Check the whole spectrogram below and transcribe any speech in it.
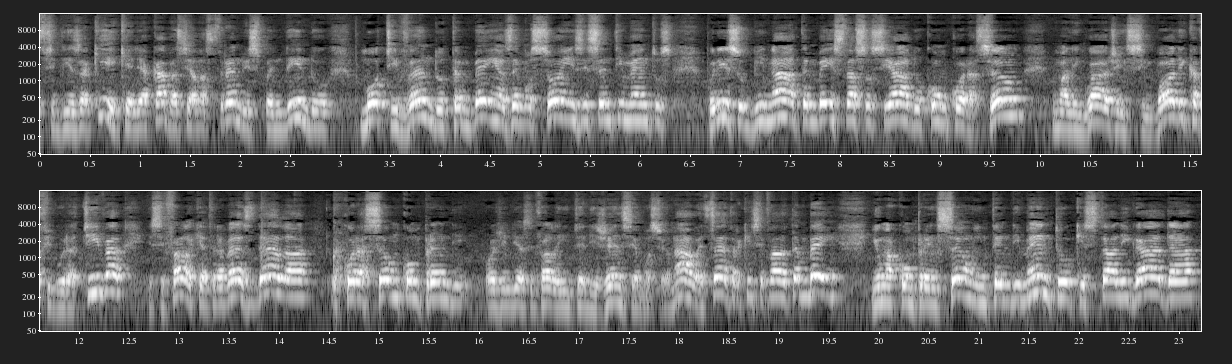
se diz aqui que ele acaba se alastrando, expandindo, motivando também as emoções e sentimentos. Por isso, Binah também está associado com o coração, uma linguagem simbólica, figurativa, e se fala que através dela o coração compreende. Hoje em dia se fala em inteligência emocional, etc. Aqui se fala também em uma compreensão, entendimento que está ligada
